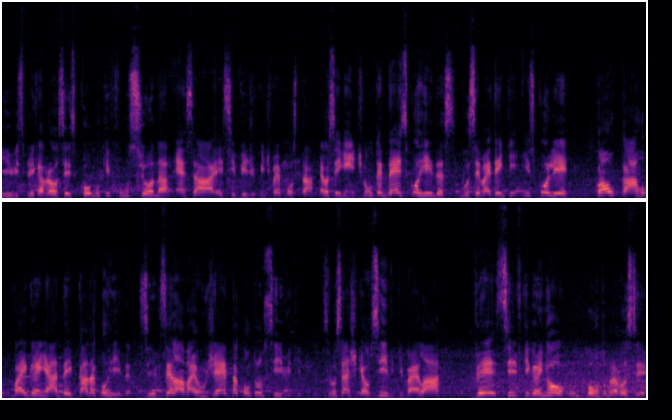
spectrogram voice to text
e explicar pra vocês como que funciona essa, esse vídeo que a gente vai postar. É o seguinte, vão ter 10 corridas, você vai ter que escolher qual carro vai ganhar de cada corrida. Se, sei lá, vai um Jetta contra um Civic. Se você acha que é o Civic, vai lá, vê Civic ganhou, um ponto pra você.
